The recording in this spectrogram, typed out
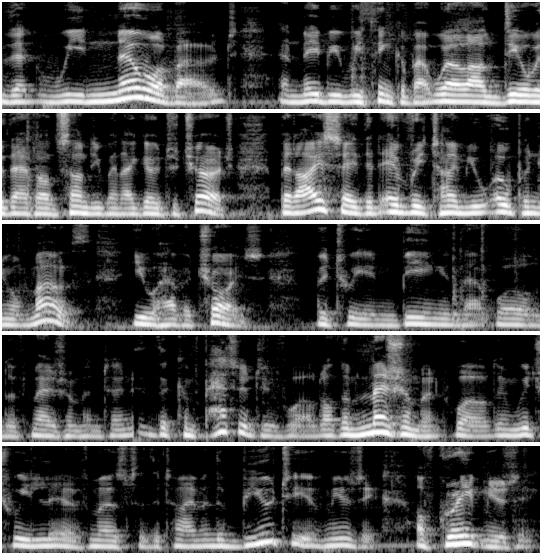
that we know about and maybe we think about well i'll deal with that on sunday when i go to church. But i say that every time you open your mouth you have a choice between being in that world of measurement and the competitive world or the measurement world in which we live most of the time. And the beauty of music, of great music,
